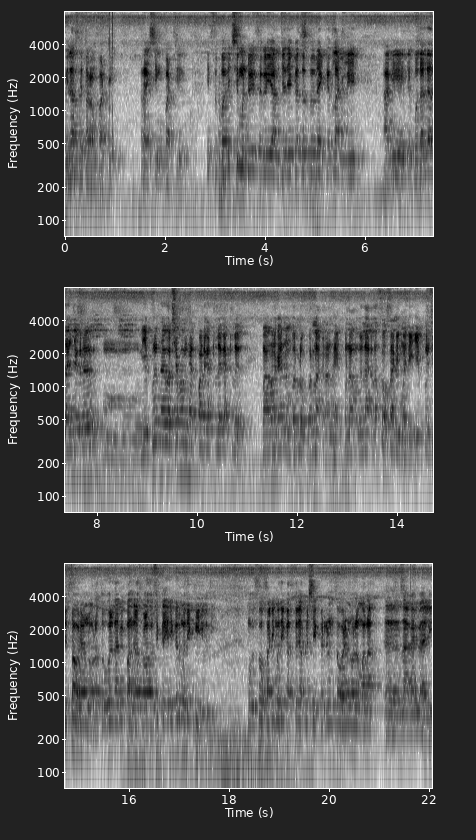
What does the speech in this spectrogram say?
विलास सीताराम पाटील रायसिंग पाटील ही बरीचशी मंडळी सगळी आमच्या एकत्र बँकेत लागली. आम्ही बोदालदादांच्याकडं एकूणच नाही वर्षापासून हेरपाट घातलं घातलं. मग आम्हाला काय नंबर लवकर लागला नाही. पुन्हा मग लागला सोसायटीमध्ये. एकोणीसशे चौऱ्याण्णवला. तो तोपर्यंत आम्ही पंधरा सोळा वर्ष क्लेरिकलमध्ये केली होती. मग सोसायटीमध्ये कसं तरी आपल्या सेक्रेटरी चौऱ्याण्णवला मला जागा मिळाली.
